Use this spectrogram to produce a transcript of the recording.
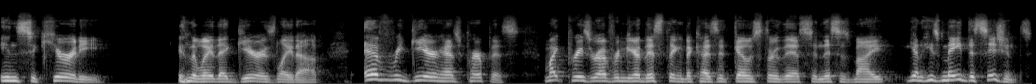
insecurity in the way that gear is laid out. Every gear has purpose. Mike Prezer over near this thing because it goes through this, and this is my, you know, he's made decisions.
